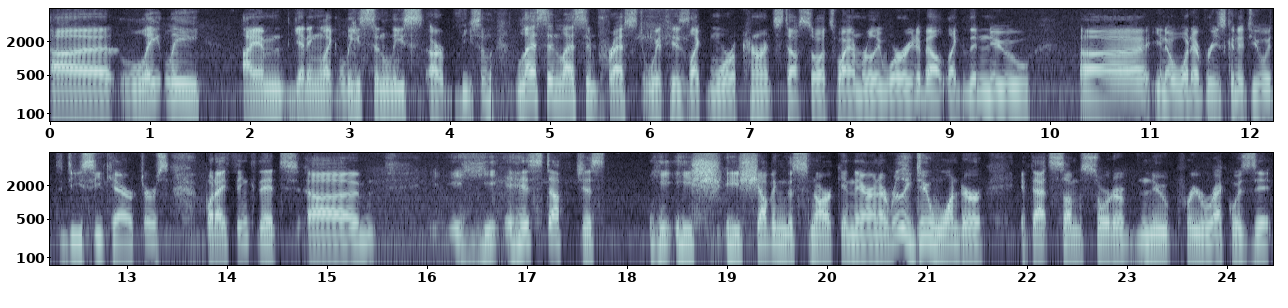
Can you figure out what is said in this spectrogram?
uh, lately I am getting like least and least or least and less and less impressed with his like more current stuff. So that's why I'm really worried about like the new uh, you know, whatever he's going to do with the DC characters. But I think that um, he his stuff just he he's he's shoving the snark in there, and I really do wonder if that's some sort of new prerequisite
